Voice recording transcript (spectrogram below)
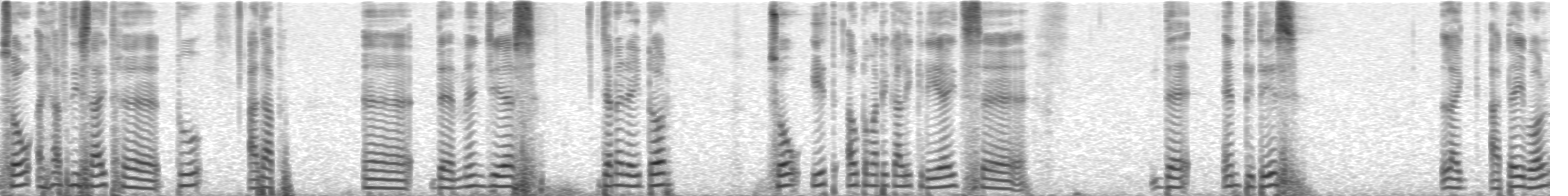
So I have decided to adapt uh, the MEAN.JS generator so it automatically creates uh, the entities like a table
